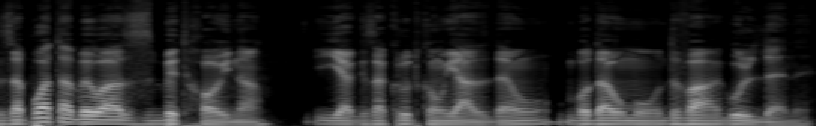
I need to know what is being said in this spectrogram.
Zapłata była zbyt hojna, jak za krótką jazdę, bo dał mu dwa guldeny.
